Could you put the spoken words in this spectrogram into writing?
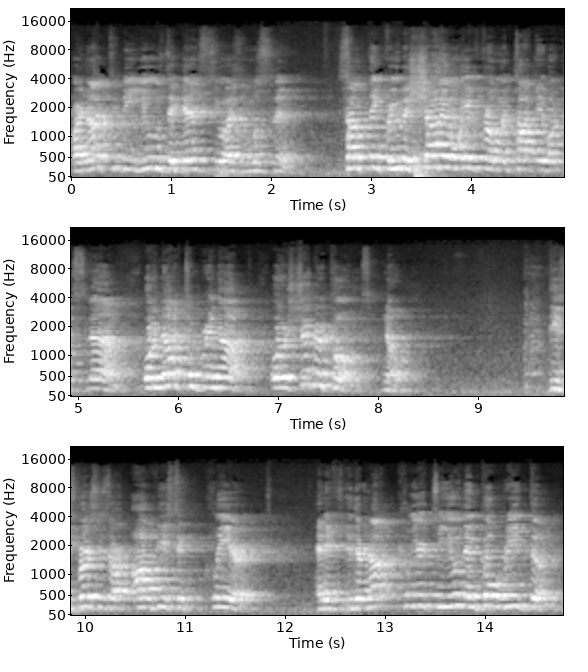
are not to be used against you as a Muslim. Something for you to shy away from when talking about Islam, or not to bring up, or sugarcoat. No. These verses are obvious and clear. And if they're not clear to you, then go read them.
